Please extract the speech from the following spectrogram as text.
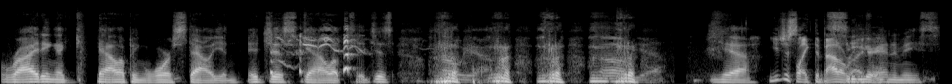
riding a galloping war stallion. It just galloped. It just Oh yeah. Oh yeah. yeah. You just like the battle See rifle. your enemies.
